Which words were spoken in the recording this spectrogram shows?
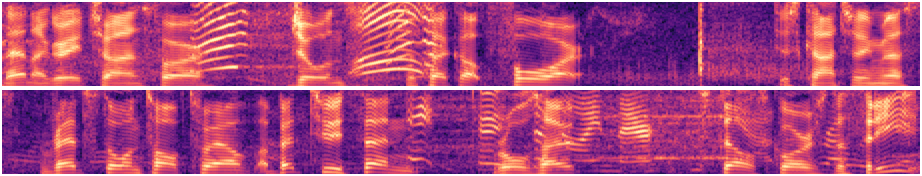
Then a great chance for Jones to oh. pick up four. Just catching this redstone top 12, a bit too thin, rolls out, still scores the three,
